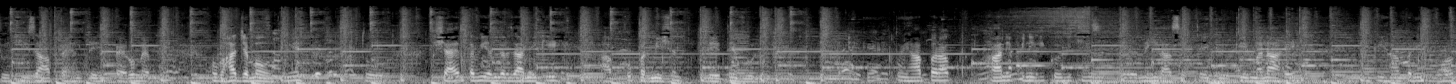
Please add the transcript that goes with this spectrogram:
जो चीज़ें आप पहनते हैं, पैरों में अपने वो वहाँ जमा होती हैं। तो शायद कभी अंदर जाने की आपको परमिशन देते हैं वो लोग। तो यहाँ पर आप खाने पीने की कोई भी चीज़ नहीं ला सकते, क्योंकि मना है, क्योंकि यहाँ पर एक बहुत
